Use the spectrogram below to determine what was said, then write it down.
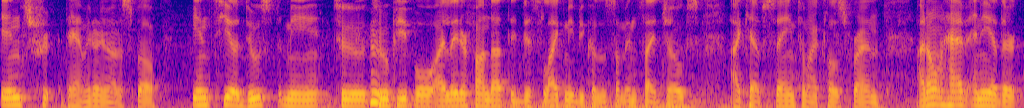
intro damn, we don't even know how to spell. Introduced me to two people. I later found out they disliked me because of some inside jokes I kept saying to my close friend. I don't have any other their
